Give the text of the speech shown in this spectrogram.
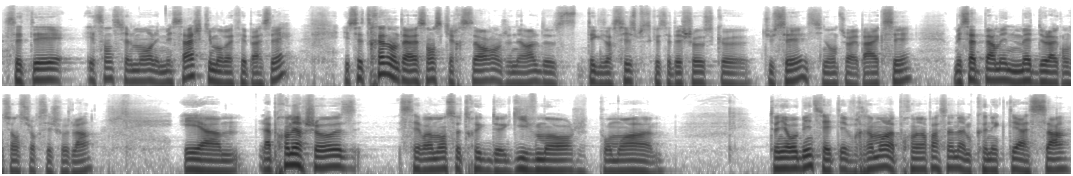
c'était essentiellement les messages qui m'auraient fait passer. Et c'est très intéressant ce qui ressort en général de cet exercice, puisque c'est des choses que tu sais, sinon tu n'aurais pas accès. Mais ça te permet de mettre de la conscience sur ces choses-là. Et euh, la première chose, c'est vraiment ce truc de give more. Pour moi, Tony Robbins a été vraiment la première personne à me connecter à ça.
